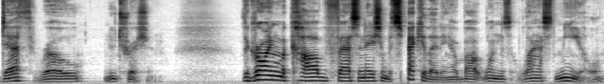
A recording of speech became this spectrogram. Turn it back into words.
death row nutrition. The growing macabre fascination with speculating about one's last meal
